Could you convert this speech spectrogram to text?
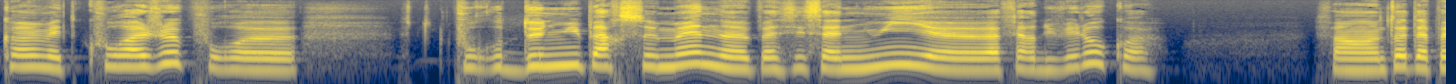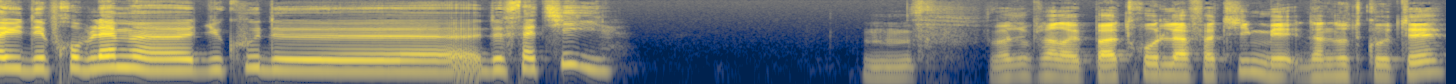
quand même être courageux pour, euh, pour deux nuits par semaine, passer sa nuit à faire du vélo, quoi. Enfin, toi, t'as pas eu des problèmes, du coup, de, de fatigue? Pff, Moi, je me plaindrais pas trop de la fatigue, mais d'un autre côté,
